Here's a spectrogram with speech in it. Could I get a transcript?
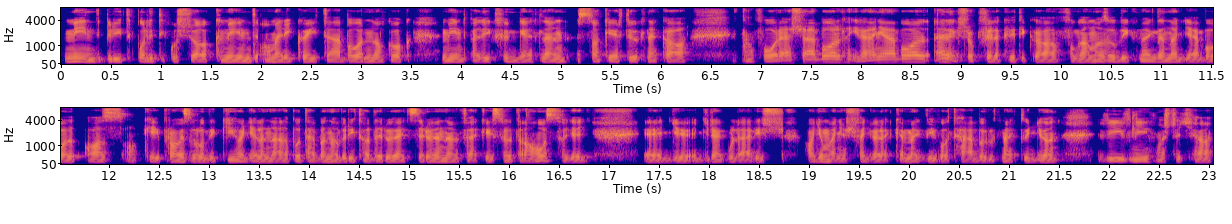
mind brit politikusok, mind amerikai tábornokok, mind pedig független szakértőknek a, a forrásából, irányából. Elég sokféle kritika fogalmazódik meg, de nagyjából az a kép rajzolódik ki, hogy jelen állapotában a brit haderő egyszerűen nem felkészült ahhoz, hogy egy, egy, egy reguláris, hagyományos fegyverekkel megvívott háborút meg tudjon vívni. Most, hogyha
